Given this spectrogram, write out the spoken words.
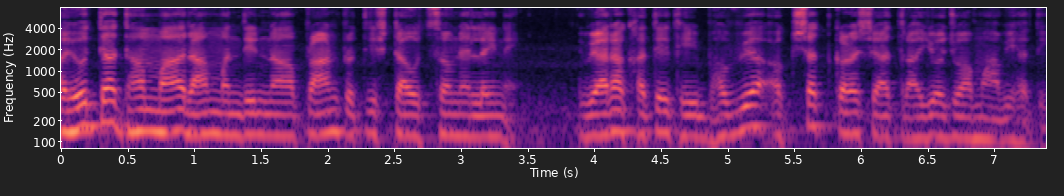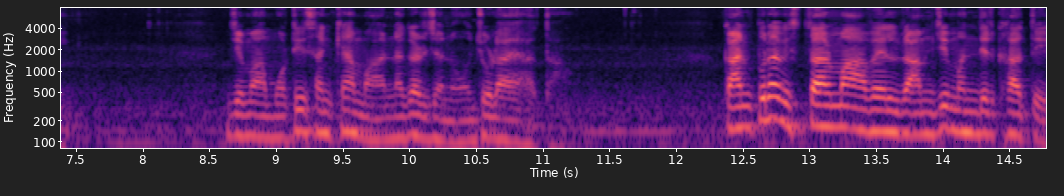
અયોધ્યા ધામમાં રામ મંદિરના પ્રાણ પ્રતિષ્ઠા ઉત્સવને લઈને વ્યારા ખાતેથી ભવ્ય અક્ષત કળશ યાત્રા યોજવામાં આવી હતી, જેમાં મોટી સંખ્યામાં નગરજનો જોડાયા હતા. કાનપુરા વિસ્તારમાં આવેલ રામજી મંદિર ખાતે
